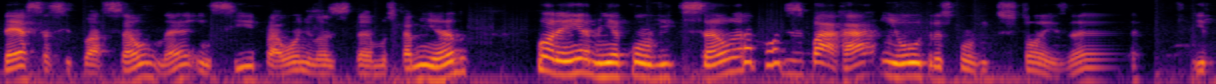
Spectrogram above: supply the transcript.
dessa situação, né, em si, para onde nós estamos caminhando, porém a minha convicção ela pode esbarrar em outras convicções, né, e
